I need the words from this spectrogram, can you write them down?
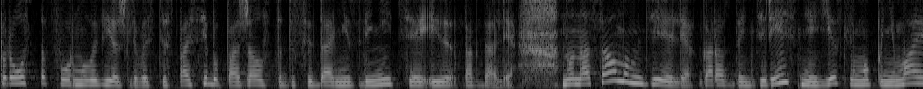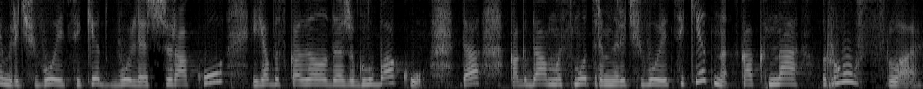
просто формула вежливости. Спасибо, пожалуйста, до свидания, извините и так далее. Но на самом деле гораздо интереснее, если мы понимаем речевой этикет более широко, и я бы сказала даже глубоко, языку, да, когда мы смотрим на речевой этикет как на русло,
